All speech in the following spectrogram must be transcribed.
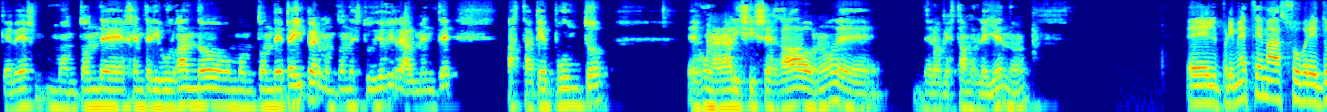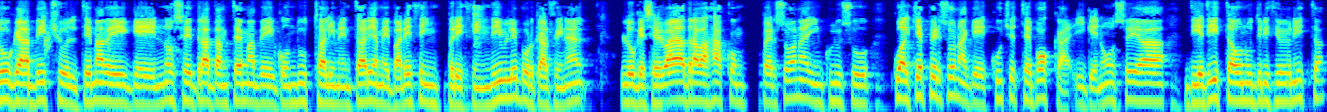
que ves un montón de gente divulgando, un montón de paper, un montón de estudios y realmente hasta qué punto es un análisis sesgado ¿no? de, lo que estamos leyendo. ¿no? El primer tema, sobre todo, que has dicho, el tema de que no se tratan temas de conducta alimentaria, me parece imprescindible porque al final lo que se va a trabajar con personas, incluso cualquier persona que escuche este podcast y que no sea dietista o nutricionista,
